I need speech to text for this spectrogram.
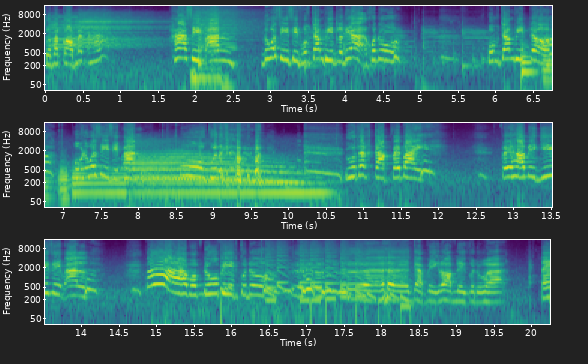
ส่วนประกอบไม่ฮะห้าสิบอันดูว่า 40 ผมจำผิดเหรอเนี่ยคนดู ผมจำผิดเหรอ ผมนึกว่า 40 อัน โอ้กูจะกลับ กูจะกลับไปใหม่ ไปทำอีก 20 อันอผมดูผิดกูดู กลับไปอีกรอบหนึ่งกูดูฮะ แต่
